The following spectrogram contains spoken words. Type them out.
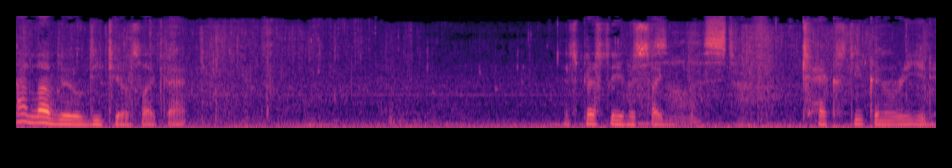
I love little details like that. Especially if it's like text you can read.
